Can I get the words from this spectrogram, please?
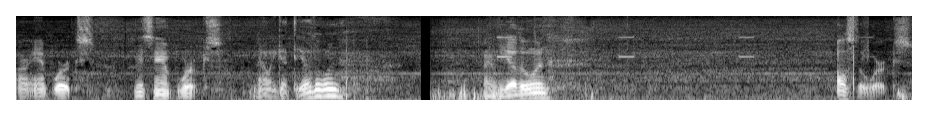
Our amp works. This amp works. Now we got the other one. And the other one also works.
